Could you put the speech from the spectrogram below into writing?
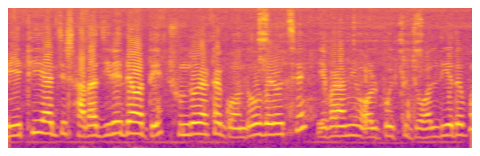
মেথি আর যে সাদা জিরে দেওয়াতে সুন্দর একটা গন্ধও বেরোচ্ছে। এবার আমি অল্প একটু জল দিয়ে দেবো।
